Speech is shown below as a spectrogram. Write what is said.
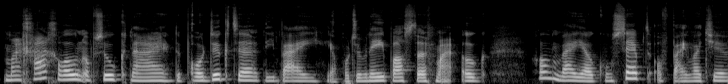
Maar ga gewoon op zoek naar de producten die bij jouw portemonnee passen, maar ook gewoon bij jouw concept of bij wat je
